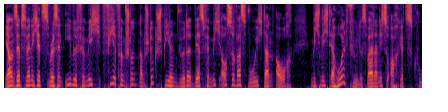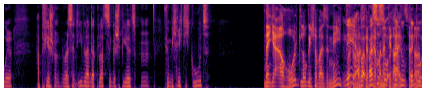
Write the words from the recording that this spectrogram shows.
Ja, und selbst wenn ich jetzt Resident Evil für mich vier, fünf Stunden am Stück spielen würde, wäre es für mich auch sowas, wo ich dann auch mich nicht erholt fühle. Es war ja dann nicht so, ach, jetzt cool, hab vier Stunden Resident Evil an der Klotze gespielt, hm, fühle mich richtig gut. Naja, erholt logischerweise nicht. Nee, aber ja weißt du so, wenn du, wenn du,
